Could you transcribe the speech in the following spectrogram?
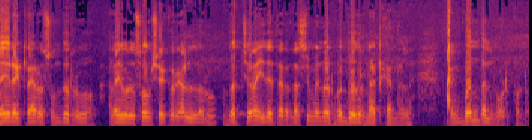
ಡೈರೆಕ್ಟರ್ ಯಾರೋ ಸುಂದರರು, ಅಲ್ಲ ಇವರು ಸೋಮಶೇಖರ್, ಎಲ್ಲರೂ ಒಂದು ಹತ್ತು ಜನ ಇದೇ ಥರ ನರಸಿಂಹನವ್ರು ಬಂದು ಹೋದ್ರು ನಾಟಕನೆಲ್ಲ ಹಂಗೆ ಬಂದು ಅಲ್ಲಿ ನೋಡಿಕೊಂಡು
